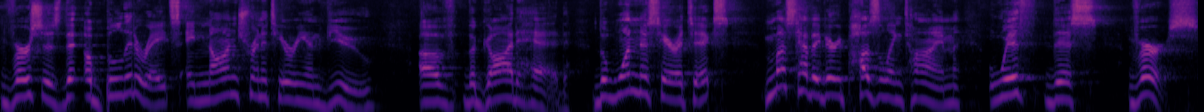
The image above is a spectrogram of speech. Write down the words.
verses that obliterates a non Trinitarian view of the Godhead. The oneness heretics must have a very puzzling time with this verse.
